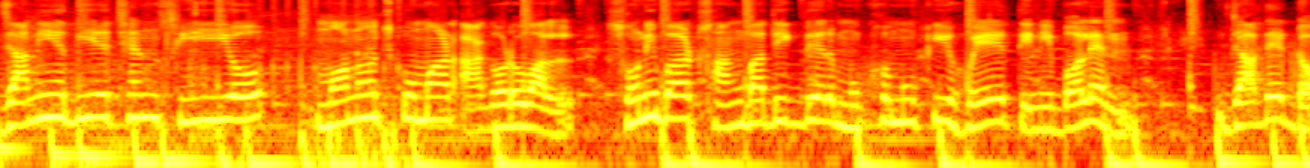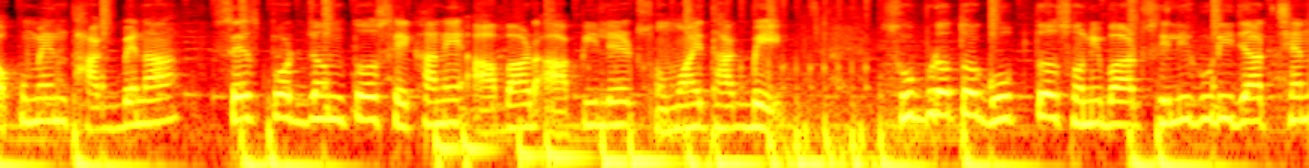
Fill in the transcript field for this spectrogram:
জানিয়ে দিয়েছেন সিইও মনোজ কুমার আগরওয়াল। শনিবার সাংবাদিকদের মুখোমুখি হয়ে তিনি বলেন, যাদের ডকুমেন্ট থাকবে না, শেষ পর্যন্ত সেখানে আবার আপিলের সময় থাকবে। সুব্রত গুপ্ত শনিবার শিলিগুড়ি যাচ্ছেন,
